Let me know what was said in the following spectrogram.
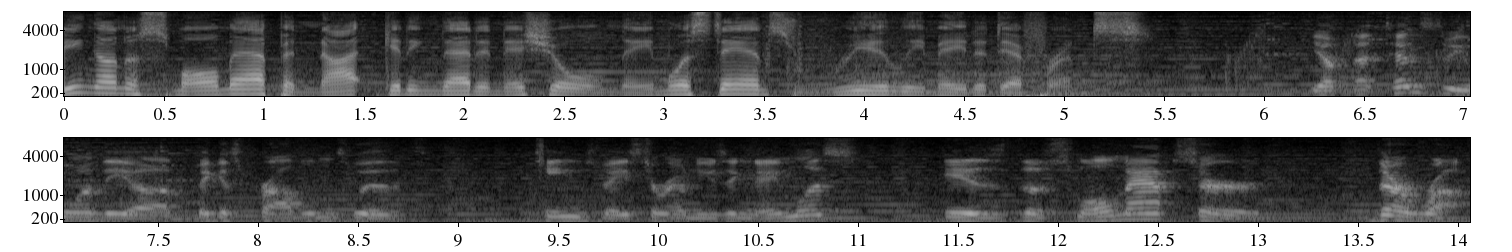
Being on a small map and not getting that initial nameless dance really made a difference. Yep, that tends to be one of the uh, biggest problems with teams based around using nameless. Is the small maps are they're rough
